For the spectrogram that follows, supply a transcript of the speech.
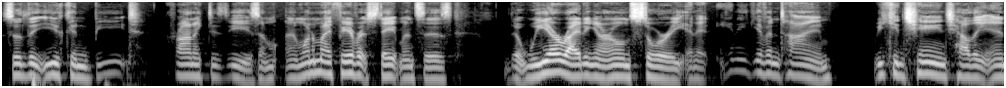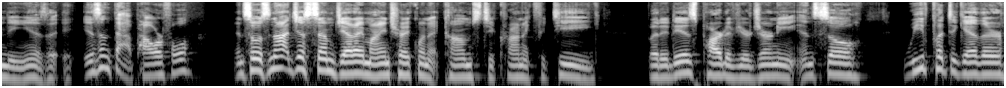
so that you can beat chronic disease. And, and one of my favorite statements is that we are writing our own story, and at any given time, we can change how the ending is. Isn't that powerful? And so it's not just some Jedi mind trick when it comes to chronic fatigue, but it is part of your journey. And so we've put together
